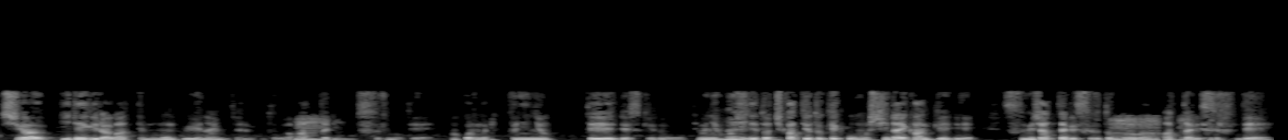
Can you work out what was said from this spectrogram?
違うイレギュラーがあっても文句言えないみたいなことがあったりするので、まあ、これも国によってですけど、日本人でどっちかっていうと結構もう信頼関係で進めちゃったりするところがあったりするんで、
